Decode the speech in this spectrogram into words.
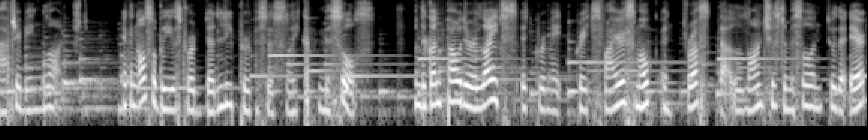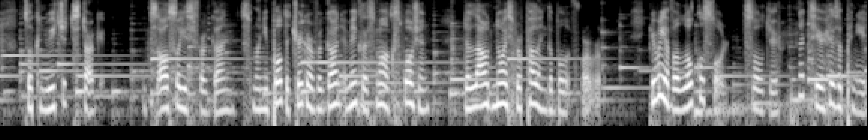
after being launched. It can also be used for deadly purposes like missiles. When the gunpowder lights, it creates fire, smoke, and thrust that launches the missile into the air so it can reach its target. It's also used for guns. When you pull the trigger of a gun, it makes a small explosion, the loud noise propelling the bullet forward. Here we have a local sol- soldier. Let's hear his opinion.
